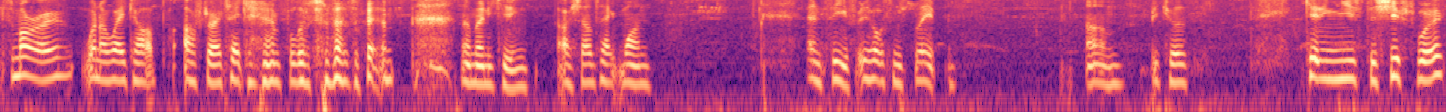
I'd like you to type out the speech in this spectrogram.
Tomorrow, when I wake up after I take a handful of temazepam, I'm only kidding. I shall take one and see if it helps me sleep. Um, because getting used to shift work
